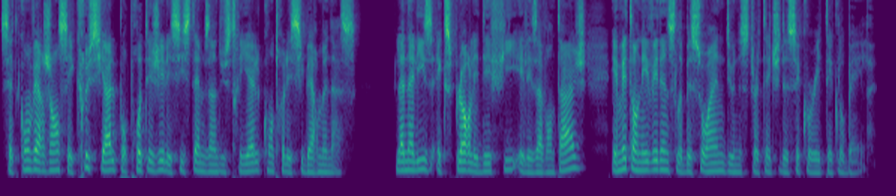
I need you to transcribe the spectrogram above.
Cette convergence est cruciale pour protéger les systèmes industriels contre les cybermenaces. L'analyse explore les défis et les avantages et met en évidence le besoin d'une stratégie de sécurité globale.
